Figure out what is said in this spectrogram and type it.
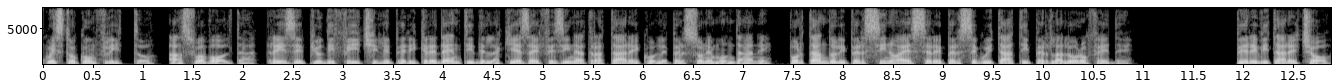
Questo conflitto, a sua volta, rese più difficile per i credenti della Chiesa efesina trattare con le persone mondane, portandoli persino a essere perseguitati per la loro fede. Per evitare ciò,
